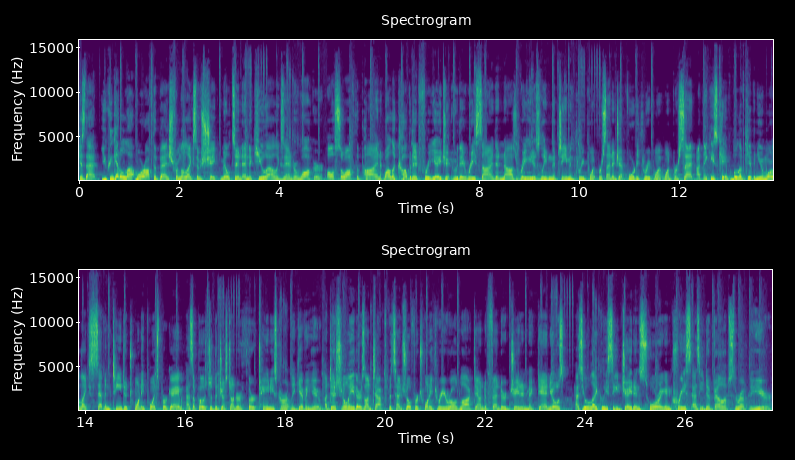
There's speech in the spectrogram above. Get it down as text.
is that you can get a lot more off the bench from the likes of Shake Milton and Nickeil Alexander Walker. Also off the pine, while a coveted free agent who they re-signed and Naz Reid is leading the team in three-point percentage at 43.1%, I think he's capable of giving you more like 17 to 20 points per game as opposed to the just under 13 he's currently giving you. Additionally, there's untapped potential for 23-year-old lockdown defender Jaden McDaniels, as you'll likely see Jaden's scoring increase as he develops throughout the year.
